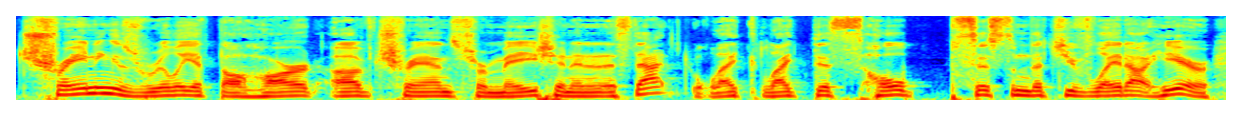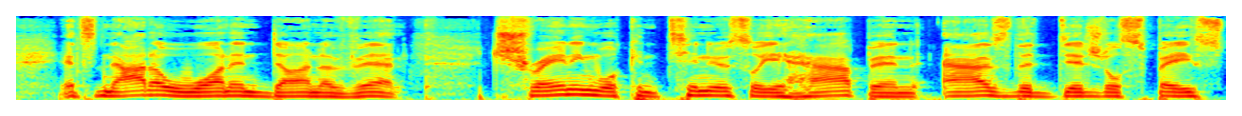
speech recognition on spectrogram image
training is really at the heart of transformation. And it's not like like this whole system that you've laid out here. It's not a one and done event. Training will continuously happen as the digital space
